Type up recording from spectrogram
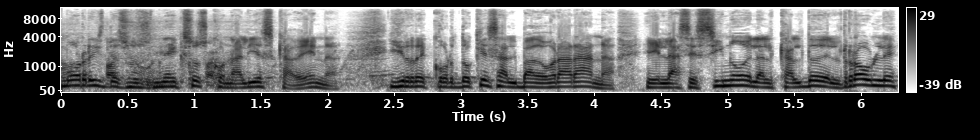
Morris de sus nexos con alias Cadena y recordó que Salvador Arana, el asesino del alcalde del Roble,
